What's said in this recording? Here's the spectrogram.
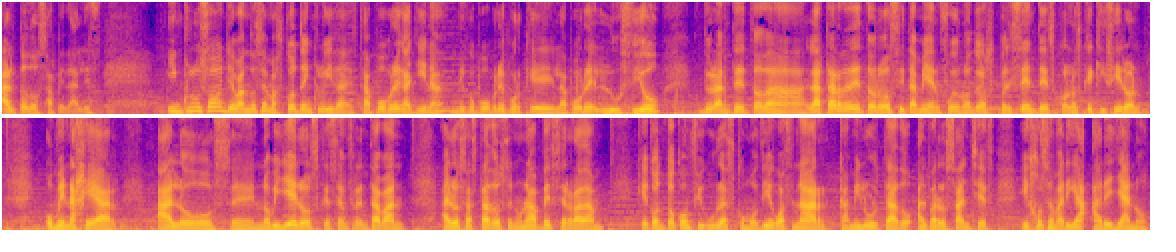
al Todos a Pedales incluso llevándose mascota incluida. Esta pobre gallina, digo pobre porque la pobre lució durante toda la tarde de toros y también fue uno de los presentes con los que quisieron homenajear a los eh, novilleros que se enfrentaban a los astados en una vez cerrada que contó con figuras como Diego Aznar, Camilo Hurtado, Álvaro Sánchez y José María Arellano.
